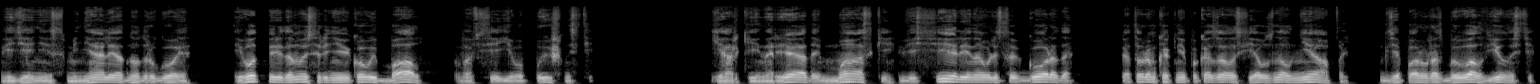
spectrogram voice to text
Видения сменяли одно другое, и вот передо мной средневековый бал во всей его пышности. Яркие наряды, маски, веселье на улицах города, в котором, как мне показалось, я узнал Неаполь, где пару раз бывал в юности.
